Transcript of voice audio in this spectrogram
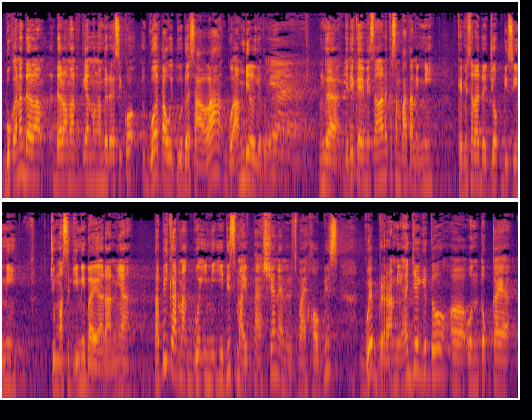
Bukannya dalam dalam artian mengambil resiko gue tahu itu udah salah gue ambil gitu ya. Iya. Enggak, jadi kayak misalnya ada kesempatan ini, kayak misalnya ada job di sini, cuma segini bayarannya. Tapi karena gue ini it is my passion and it's my hobbies, gue berani aja gitu eh, untuk kayak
